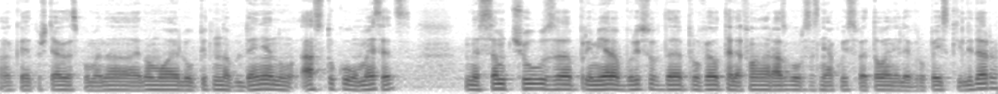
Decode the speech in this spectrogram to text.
а, където щях да спомена едно мое любопитно наблюдение, но аз тук около месец не съм чул за премиера Борисов да е провел телефонен разговор с някой световен или европейски лидер,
